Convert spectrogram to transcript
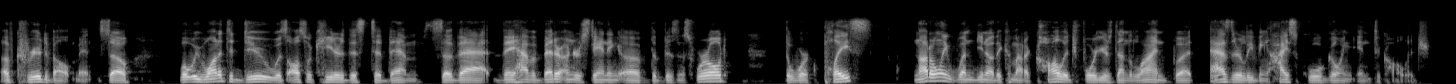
of career development. So, what we wanted to do was also cater this to them so that they have a better understanding of the business world, the workplace, not only when you know they come out of college four years down the line, but as they're leaving high school going into college.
